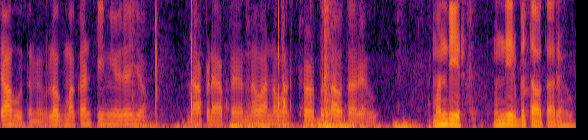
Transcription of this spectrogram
જાહું તમે વ્લોગમાં કન્ટિન્યુ રહેજો. આપણે આપણે નવા નવા સ્થળ બતાવતા રહેવું. મંદિર મંદિર બતાવતા રહેવું.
